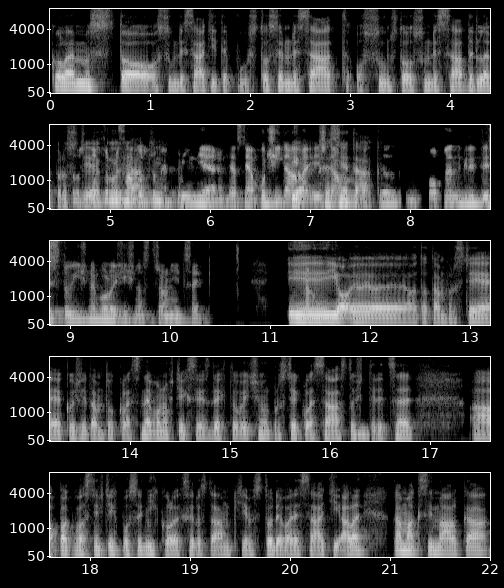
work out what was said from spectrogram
Kolem 180 tepů, 178, 180 dle prostě 178 jako nějaký... je průměr, jasně, a počítáme jo, i tam tak. moment, kdy ty stojíš nebo ležíš na střelnici. I, no. jo, jo, jo, jo, to tam prostě je, jako že tam to klesne, ono v těch sjezdech to většinou prostě klesá 140, a pak vlastně v těch posledních kolech se dostávám k těm 190, ale ta maximálka,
